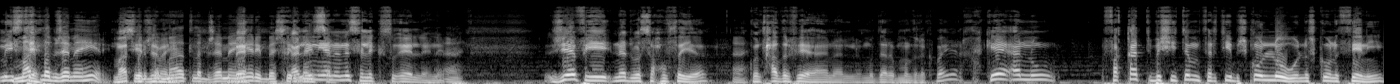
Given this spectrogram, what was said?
مطلب جماهيري مطلب بشير بن- جماهيري. مطلب جماهيري بشير خليني أنا. نسألك سؤال هنا آه. جاء في ندوة صحفية آه. كنت حاضر فيها أنا المدرب منذر الكبير حكى أنه فقط باش يتم ترتيب شكون الأول وشكون الثاني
